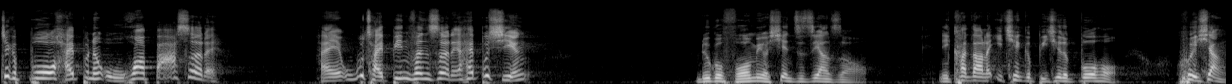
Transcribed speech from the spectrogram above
这个波还不能五花八色的，还五彩缤纷色的还不行。如果佛没有限制这样子哦，你看到了一千个比丘的波哦，会像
